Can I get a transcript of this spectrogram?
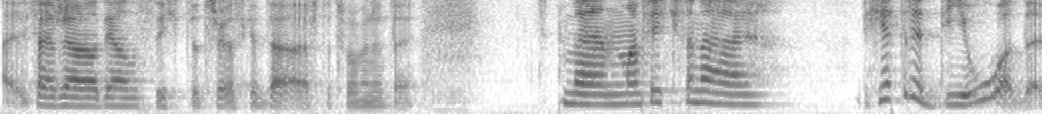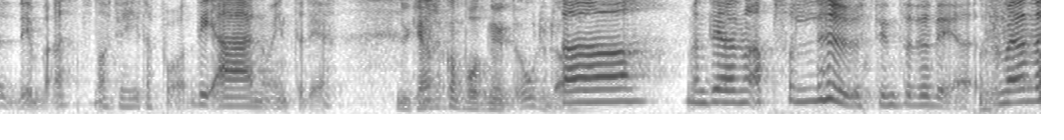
eh, så här röd i ansiktet och tror jag ska dö efter två minuter. Men man fick såna här, heter det dioder? Det är bara något jag hittar på. Det är nog inte det. Du kanske kom på ett nytt ord idag? Ja, men det är nog absolut inte det. det. Men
